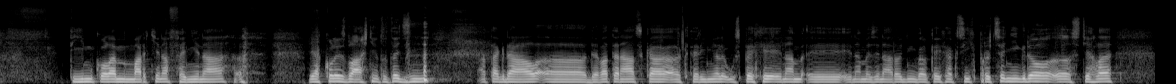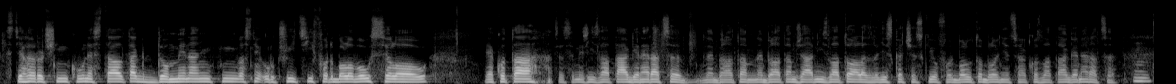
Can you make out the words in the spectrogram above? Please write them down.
tým kolem Martina Fenina, jakkoliv zvláštně to teď zní, a tak dál. Eh, devatenáctka, který měli úspěchy i na, i, i na mezinárodních velkých akcích. Proč se nikdo eh, z těchto z těchto ročníků nestal tak dominantní, vlastně určující fotbalovou silou, jako ta, chce se mi říct, zlatá generace. Nebyla tam, nebyla tam žádný zlato, ale z hlediska českého fotbalu to bylo něco jako zlatá generace. Hmm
